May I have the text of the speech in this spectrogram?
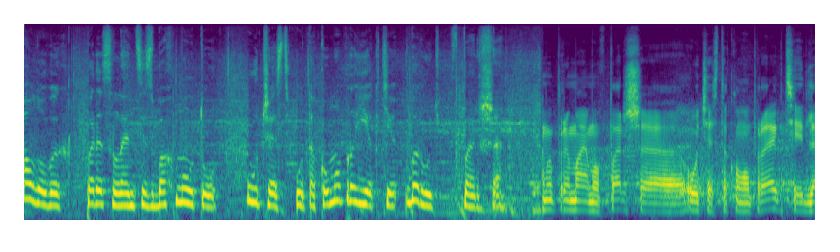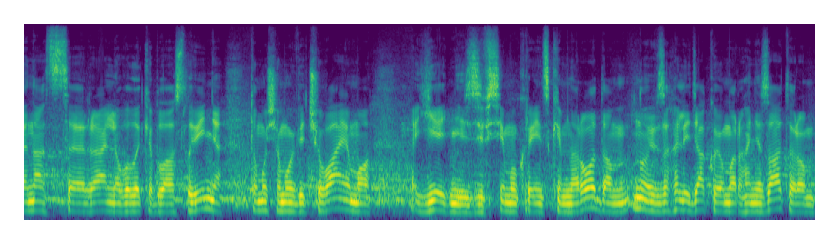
Павлових переселенці з Бахмуту. Участь у такому проєкті беруть вперше. Ми приймаємо вперше участь в такому проєкті, і для нас це реально велике благословіння, тому що ми відчуваємо єдність зі всім українським народом. Ну і взагалі дякуємо організаторам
